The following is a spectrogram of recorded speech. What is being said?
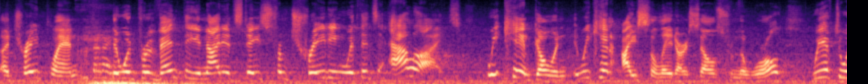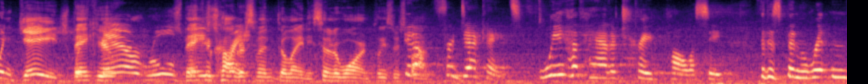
a trade plan that would prevent the United States from trading with its allies. We can't go and we can't isolate ourselves from the world. We have to engage Thank with you. fair, rules-based Thank you, trade. Congressman Delaney. Senator Warren, please You know, respond. for decades, we have had a trade policy that has been written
